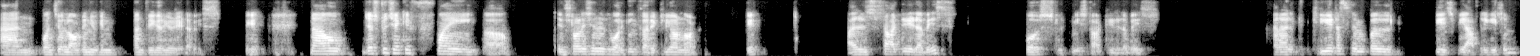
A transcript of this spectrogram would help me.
And once you're logged in, you can configure your database. Okay. Now, just to check if my uh, installation is working correctly or not. Okay. I'll start the database. First, let me start the database. And I'll create a simple PHP application.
